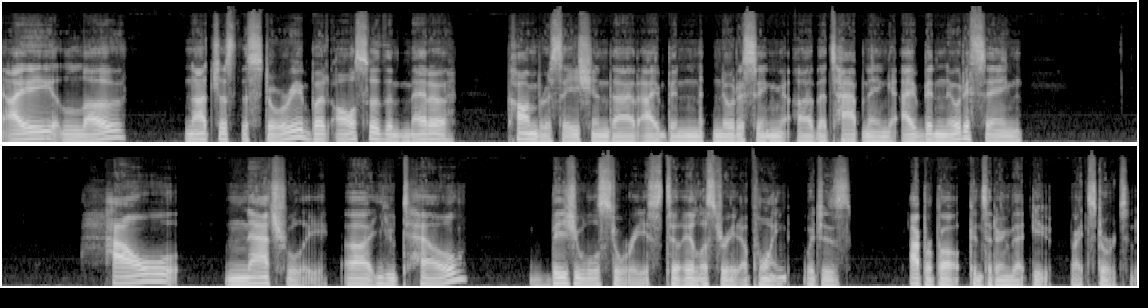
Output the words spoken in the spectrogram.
I love not just the story, but also the meta conversation that I've been noticing uh, that's happening. I've been noticing how naturally uh, you tell visual stories to illustrate a point, which is apropos considering that you write stories and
